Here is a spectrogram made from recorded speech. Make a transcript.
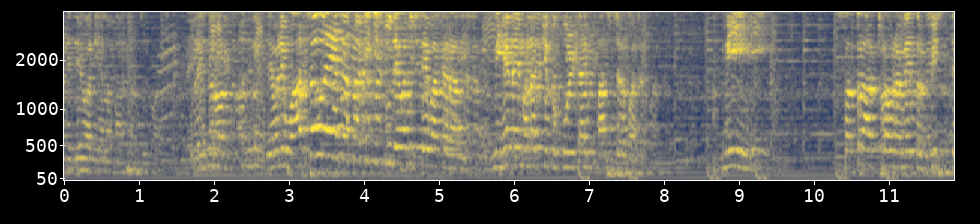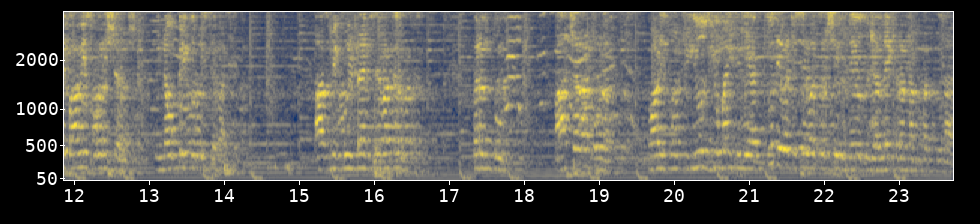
आणि देवाने याला मारण्यातून वाचवलं. देवाने वाचवलं याच्यासाठी की तू देवाची सेवा करावीस. मी हे नाही म्हणत की तू फुल टाइम पास्टर बन. मी सतरा अठरा नव्हे तर वीस ते बावीस वर्ष मी नोकरी करून सेवा केली. आज मी फुल टाइम सेवा करतो परंतु आचरण ओळख God is not use you माहिती तू देवाची सेवा करशील देव तुझ्या लेकरांना पत्नीला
